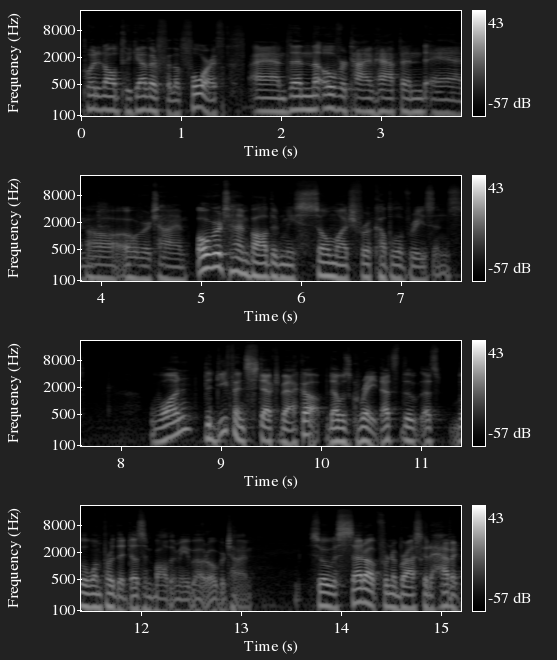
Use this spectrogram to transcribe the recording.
put it all together for the fourth. And then the overtime happened, and Oh, overtime. Overtime bothered me so much for a couple of reasons. One, the defense stepped back up. That was great. That's the that's the one part that doesn't bother me about overtime. So it was set up for Nebraska to have it.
